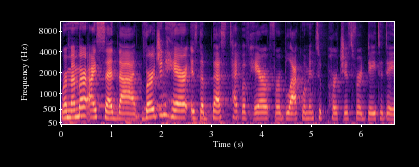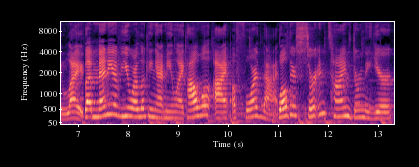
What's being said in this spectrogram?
Remember, I said that virgin hair is the best type of hair for black women to purchase for day to day life. But many of you are looking at me like, how will I afford that? Well, there's certain times during the year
